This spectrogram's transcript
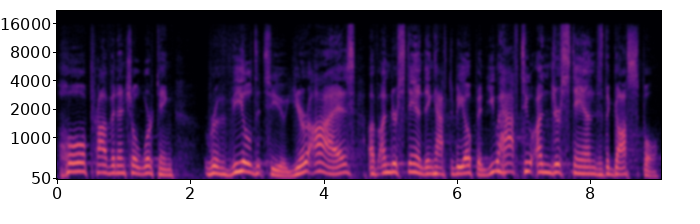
whole providential working revealed to you. Your eyes of understanding have to be opened. You have to understand the gospel.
